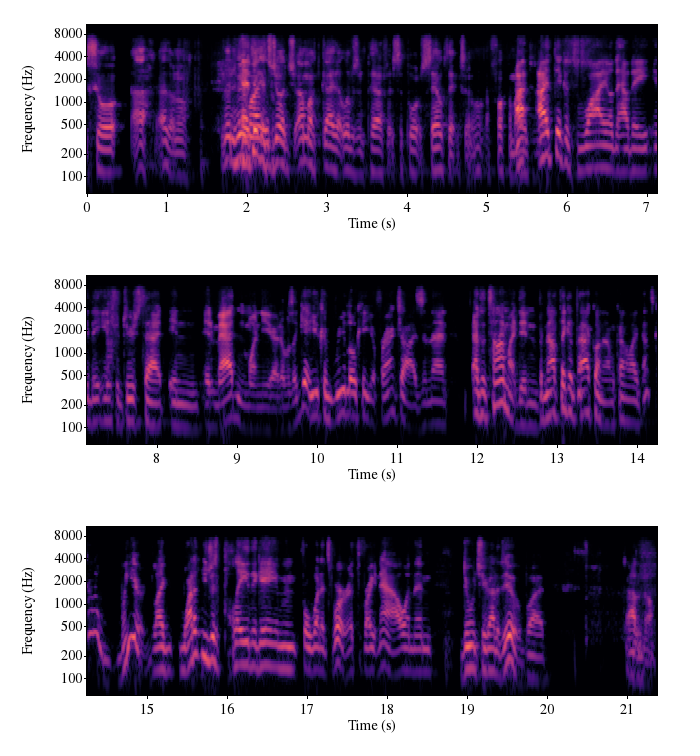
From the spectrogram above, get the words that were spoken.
so ah, I don't know. Then who Yeah, am think I to judge? I'm a guy that lives in Perth that supports Celtic, so what the fuck am I? I, I think it's wild how they they introduced that in in Madden one year. It was like, yeah, you can relocate your franchise, and then at the time I didn't, but now thinking back on it, I'm kind of like, that's kind of weird. Like, why don't you just play the game for what it's worth right now, and then do what you got to do? But I don't know.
